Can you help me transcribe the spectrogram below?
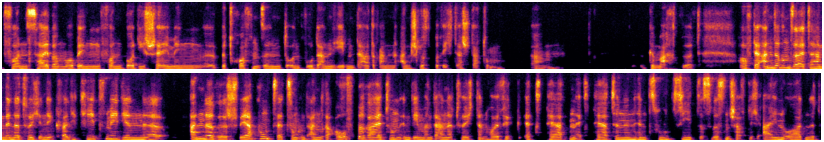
von Cybermobbing, von Bodyshaming äh, betroffen sind und wo dann eben daran Anschlussberichterstattung ähm, gemacht wird. Auf der anderen Seite haben wir natürlich in den Qualitätsmedien eine andere Schwerpunktsetzung und andere Aufbereitung, indem man da natürlich dann häufig Experten, Expertinnen hinzuzieht, das wissenschaftlich einordnet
